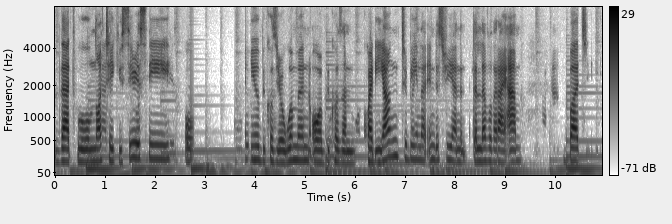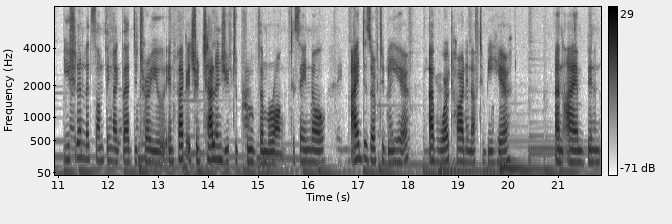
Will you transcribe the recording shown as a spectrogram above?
that will not take you seriously or you because you're a woman or because I'm quite young to be in that industry and the level that I am. But you shouldn't let something like that deter you. In fact, it should challenge you to prove them wrong, to say, no, I deserve to be here. I've worked hard enough to be here. And I am been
